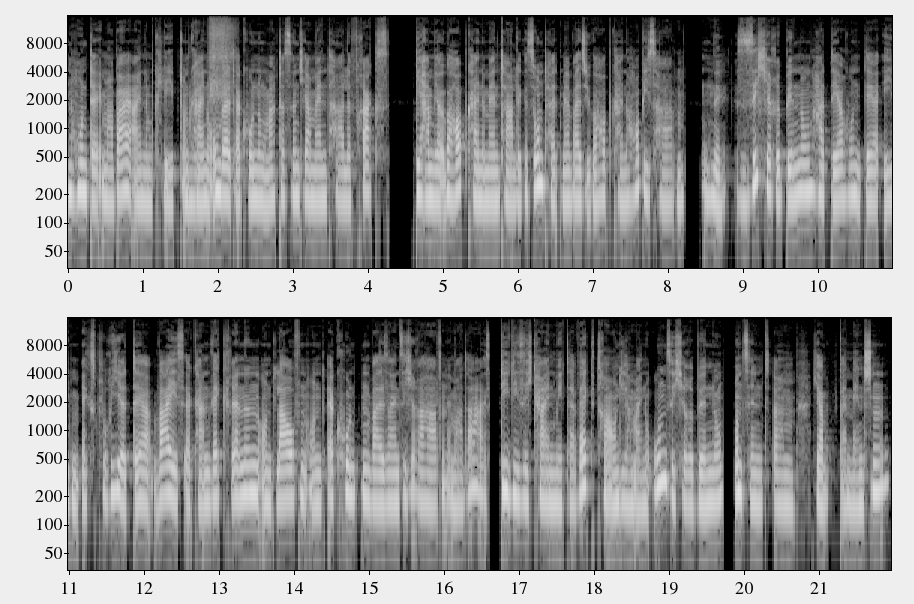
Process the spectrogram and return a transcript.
ein Hund, der immer bei einem klebt und nee. keine Umwelterkundung macht. Das sind ja mentale Fracks. Die haben ja überhaupt keine mentale Gesundheit mehr, weil sie überhaupt keine Hobbys haben eine sichere Bindung hat der Hund, der eben exploriert, der weiß, er kann wegrennen und laufen und erkunden, weil sein sicherer Hafen immer da ist. Die, die sich keinen Meter wegtrauen, die haben eine unsichere Bindung und sind ähm, ja bei Menschen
